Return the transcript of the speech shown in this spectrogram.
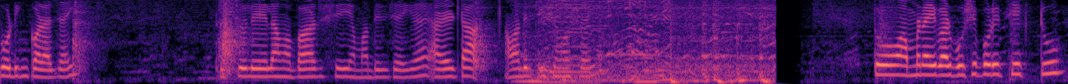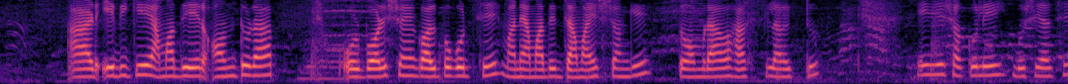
বোর্ডিং করা যায়। তো চলে এলাম আবার সেই আমাদের জায়গায়। আর এটা আমাদের পিসেমশাই। তো আমরা এবার বসে পড়েছি একটু। আর এদিকে আমাদের অন্তরা, ওর বরের সঙ্গে গল্প করছে মানে আমাদের জামাইয়ের সঙ্গে। তো আমরাও হাসছিলাম একটু। এই যে সকলেই বসে আছে।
